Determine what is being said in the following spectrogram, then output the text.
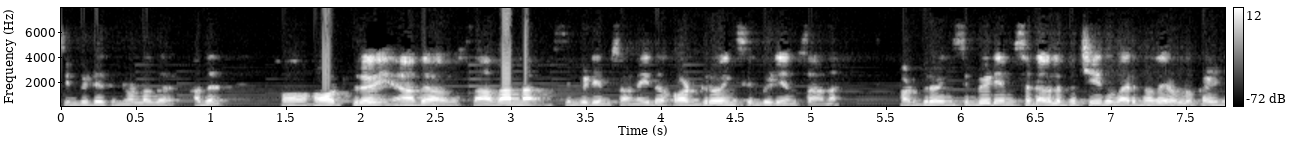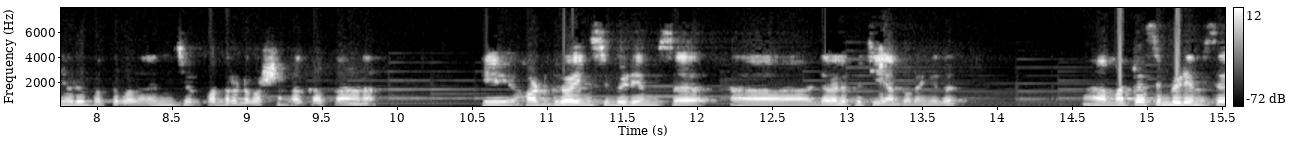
സിംബിഡിയത്തിനുള്ളത്. അത് ഹോട്ട് ഗ്രോയിങ് അത് സാധാരണ സിംബിഡിയംസ് ആണ്. ഇത് ഹോട്ട് ഗ്രോയിങ് സിംബിഡിയംസ് ആണ്. ഹോട്ട് ഗ്രോയിങ് സിംബിഡിയംസ് ഡെവലപ്പ് ചെയ്ത് വരുന്നതേ ഉള്ളൂ. കഴിഞ്ഞ ഒരു പത്ത് പതിനഞ്ച് പന്ത്രണ്ട് വർഷങ്ങൾക്കകത്താണ് ഈ ഹോട്ട് ഗ്രോയിങ് സിംബിഡിയംസ് ഡെവലപ്പ് ചെയ്യാൻ തുടങ്ങിയത്. മറ്റ് സിംബിഡിയംസ്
